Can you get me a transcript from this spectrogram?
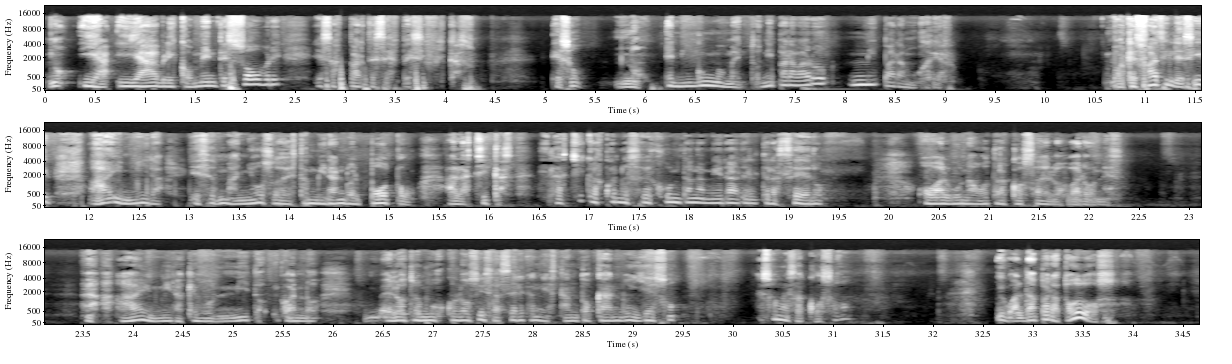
¿No? Y, y hable y comente sobre esas partes específicas. Eso no, en ningún momento, ni para varón ni para mujer. Porque es fácil decir, ay, mira, ese es mañoso de estar mirando el poto a las chicas. Y las chicas cuando se juntan a mirar el trasero o alguna otra cosa de los varones. Ay, mira qué bonito. Y cuando el otro musculoso y se acercan y están tocando y eso, eso no es acoso. Igualdad para todos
